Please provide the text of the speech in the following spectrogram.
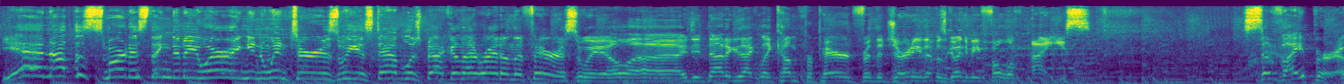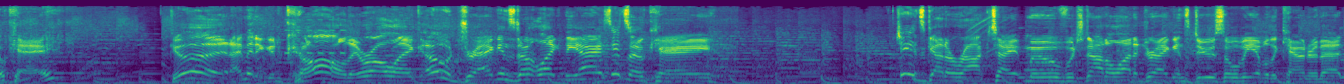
Yeah, not the smartest thing to be wearing in winter, as we established back on that ride on the Ferris wheel. Uh, I did not exactly come prepared for the journey that was going to be full of ice. It's a Viper, okay. Good, I made a good call. They were all like, oh, dragons don't like the ice, it's okay. Jade's got a rock type move, which not a lot of dragons do, so we'll be able to counter that.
